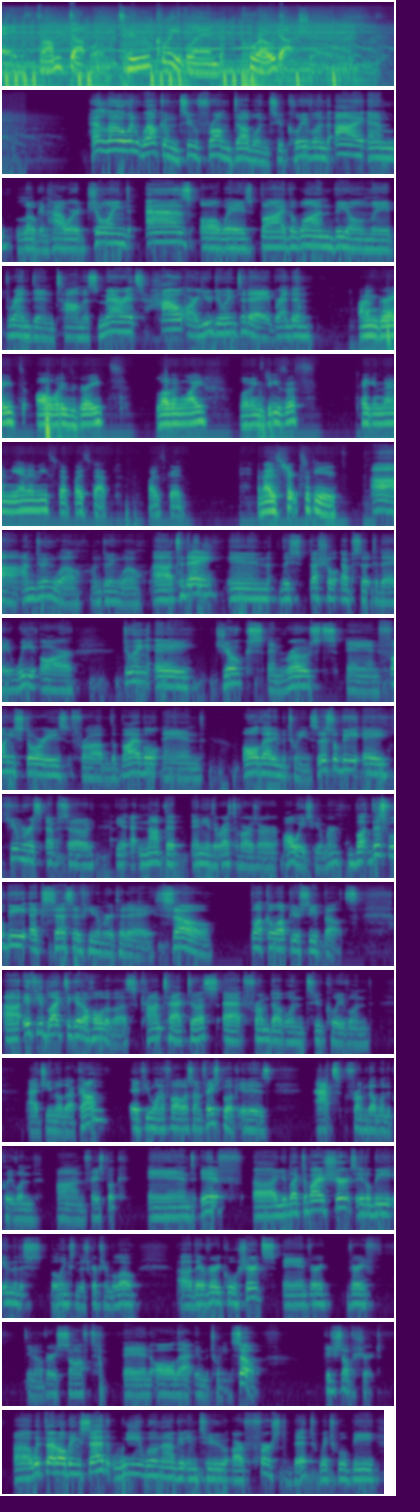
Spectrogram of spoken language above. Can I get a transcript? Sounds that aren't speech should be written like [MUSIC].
a From Dublin to Cleveland production. Hello and welcome to From Dublin to Cleveland. I am Logan Howard, joined as always by the one, the only Brendan Thomas Merritt. How are you doing today, Brendan? I'm great, always great, loving life, loving Jesus, taking down the enemy step by step. Life's good. And how's tricks with you? Ah, I'm doing well. I'm doing well. Uh, today, in the special episode today, we are doing a jokes and roasts and funny stories from the Bible and all that in between. So this will be a humorous episode. Not that any of the rest of ours are always humor, but this will be excessive humor today. So buckle up your seatbelts. Uh, if you'd like to get a hold of us, contact us at From Dublin to Cleveland at gmail.com. If you want to follow us on Facebook, it is at From Dublin to Cleveland on Facebook. And if uh, you'd like to buy a shirt, it'll be in the, dis- the links in the description below. Uh, they're very cool shirts and very, very, you know, very soft and all that in between. So get yourself a shirt. Uh, with that all being said, we will now get into our first bit, which will be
